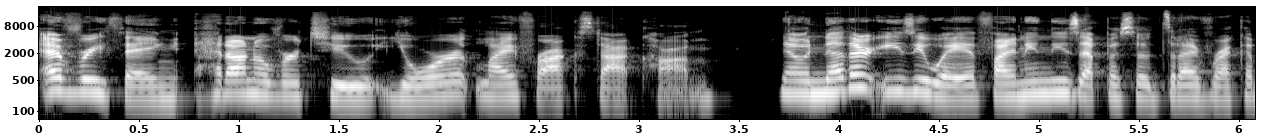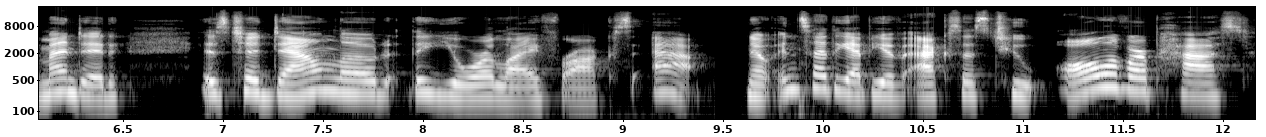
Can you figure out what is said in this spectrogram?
everything, head on over to yourliferocks.com. Now, another easy way of finding these episodes that I've recommended is to download the Your Life Rocks app. Now, inside the app, you have access to all of our past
